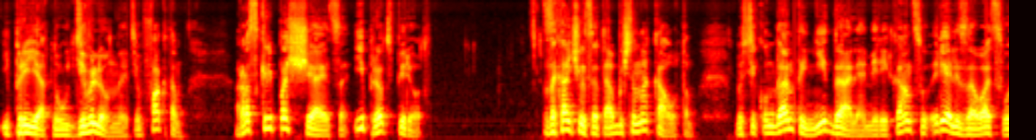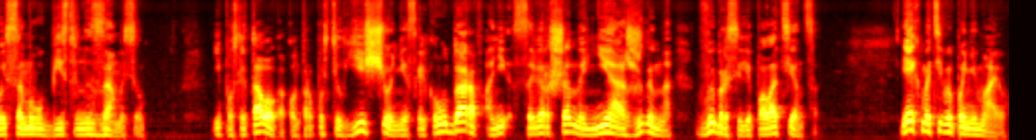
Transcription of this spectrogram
и приятно удивленный этим фактом, раскрепощается и прет вперед. Заканчивается это обычно нокаутом, но секунданты не дали американцу реализовать свой самоубийственный замысел. И после того, как он пропустил еще несколько ударов, они совершенно неожиданно выбросили полотенце. Я их мотивы понимаю,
